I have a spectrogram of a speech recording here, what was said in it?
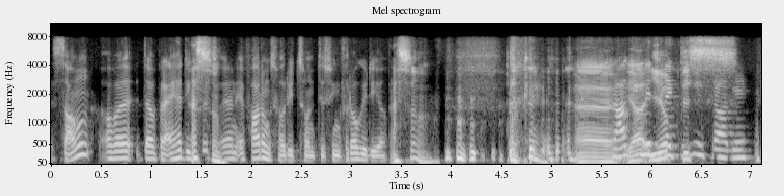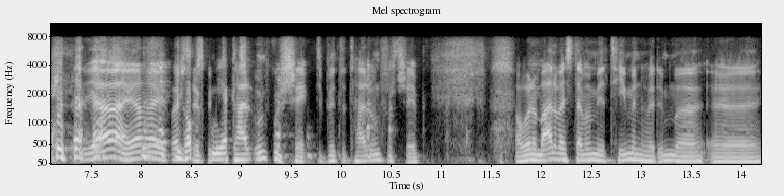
sagen, aber da brauche ich Ach kurz so. euren Erfahrungshorizont, deswegen frage ich dich ja. Ach so. Okay. äh, Frage ja, mit ich hab das, Gegenfrage. Ja, ja, ich, weiß Ich hab's ich bin gemerkt. total unverschämt. Ich bin total unverschämt. Aber normalerweise da wir mir Themen halt immer äh,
